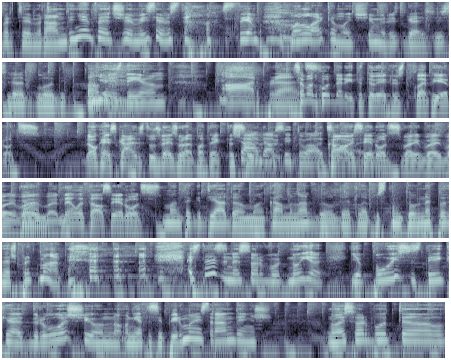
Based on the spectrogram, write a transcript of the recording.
par tiem randiņiem pēc šiem visiem stāstiem. Man laikam līdz šim ir izgājis viss ļoti gludi. Paldies Jā. Dievam! Ārprāts! Samat, ko darīt, ja tev iekrist klēpī ierocis? Ok, skaidrs, tu uzreiz varētu pateikt, tas Šādā ir situācijā, jā. ierocis vai, vai, vai, vai, Tā. vai neletāls ierocis. Man tagad jādomā, kā man atbildēt, lai pēc tam to nepavērš pret mani. es nezinu, es varbūt, nu, ja, ja puisis tik eh, droši un, un ja tas ir pirmais randiņš, nu, es varbūt uh,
